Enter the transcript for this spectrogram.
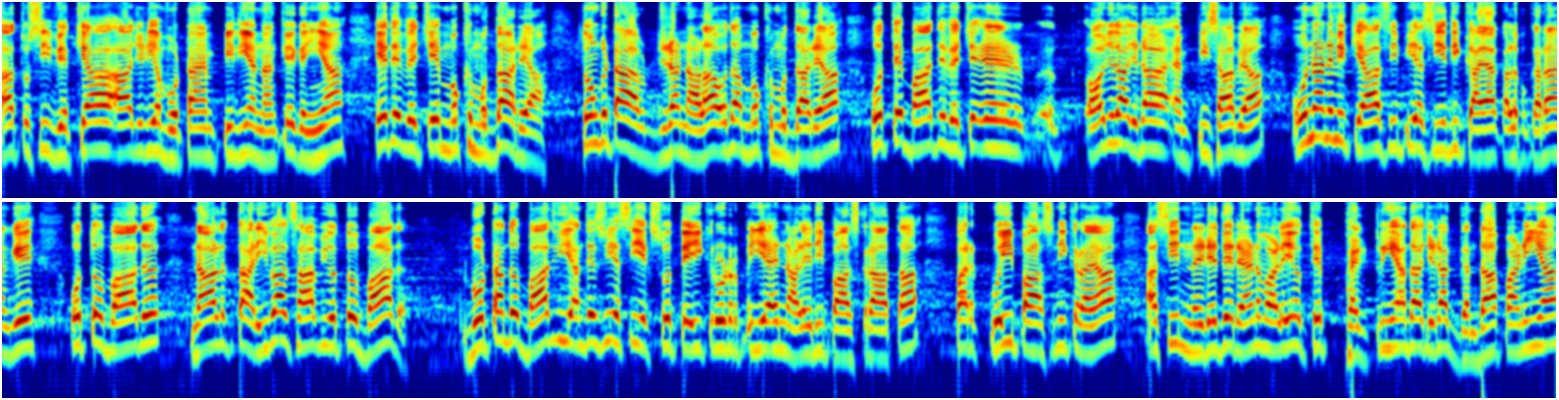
ਆ ਤੁਸੀਂ ਵੇਖਿਆ ਆ ਜਿਹੜੀਆਂ ਵੋਟਾਂ ਐਮਪੀ ਦੀਆਂ ਲੰਘ ਕੇ ਗਈਆਂ ਇਹਦੇ ਵਿੱਚ ਇਹ ਮੁੱਖ ਮੁੱਦਾ ਰਿਹਾ। ਤੁੰਗ ਢਾਬ ਜਿਹੜਾ ਨਾਲਾ ਉਹਦਾ ਮੁੱਖ ਮੁੱਦਾ ਰਿਹਾ। ਉੱਤੇ ਬਾਅਦ ਦੇ ਵਿੱਚ ਇਹ ਔਜਲਾ ਜਿਹੜਾ ਐਮਪੀ ਸਾਹਿਬ ਆ ਉਹਨਾਂ ਨੇ ਵੀ ਕਿਹਾ ਸੀ ਵੀ ਅਸੀਂ ਇਹਦੀ ਕਾਇਆ ਕਲਪ ਕਰਾਂਗੇ। ਉਸ ਤੋਂ ਬਾਅਦ ਨਾਲ ਧਾਰੀਵਾਲ ਸਾਹਿਬ ਵੀ ਉਸ ਤੋਂ ਬਾਅਦ ਵੋਟਾਂ ਤੋਂ ਬਾਅਦ ਵੀ ਆਂਦੇ ਸੀ, ਅਸੀਂ 123 ਕਰੋੜ ਰੁਪਈਆ ਇਹ ਨਾਲੇ ਦੀ ਪਾਸ ਕਰਾਤਾ, ਪਰ ਕੋਈ ਪਾਸ ਨਹੀਂ ਕਰਾਇਆ। ਅਸੀਂ ਨੇੜੇ ਦੇ ਰਹਿਣ ਵਾਲੇ ਉੱਥੇ ਫੈਕਟਰੀਆਂ ਦਾ ਜਿਹੜਾ ਗੰਦਾ ਪਾਣੀ ਆ,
